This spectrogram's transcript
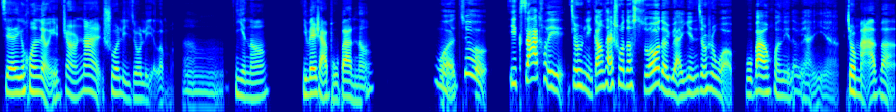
结一婚领一证，那说离就离了吗？嗯，你呢？你为啥不办呢？我就 exactly 就是你刚才说的所有的原因，就是我不办婚礼的原因。就是麻烦，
